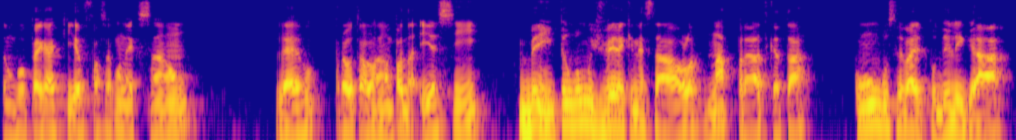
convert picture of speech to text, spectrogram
Então vou pegar aqui, eu faço a conexão, levo para outra lâmpada e assim. Bem, então vamos ver aqui nessa aula, na prática, tá? Como você vai poder ligar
